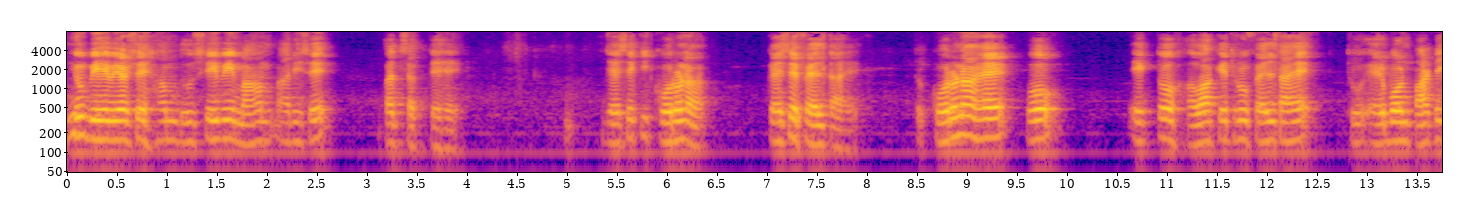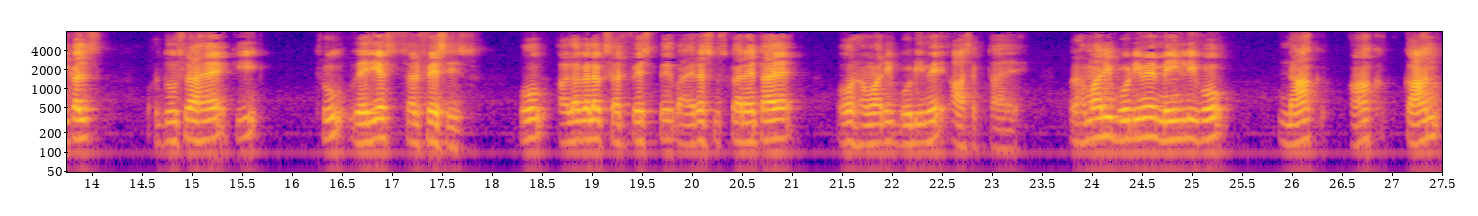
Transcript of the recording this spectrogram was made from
न्यू बिहेवियर से हम दूसरी भी महामारी से बच सकते हैं। जैसे कि कोरोना कैसे फैलता है? तो कोरोना है वो एक तो हवा के थ्रू फैलता है थ्रू एयरबोर्न पार्टिकल्स और दूसरा है कि थ्रू वेरियस सरफेसेस वो अलग अलग सरफेस पे वायरस उसका रहता है और हमारी बॉडी में आ सकता है। और हमारी बॉडी में मेनली वो नाक, आँख, कान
